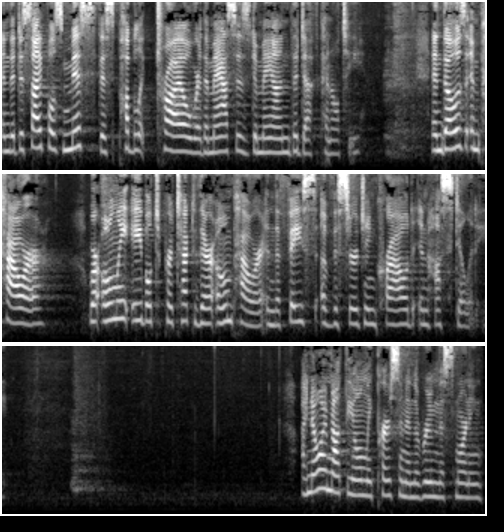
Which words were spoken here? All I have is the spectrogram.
And the disciples miss this public trial where the masses demand the death penalty. And those in power were only able to protect their own power in the face of the surging crowd and hostility. I know I'm not the only person in the room this morning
